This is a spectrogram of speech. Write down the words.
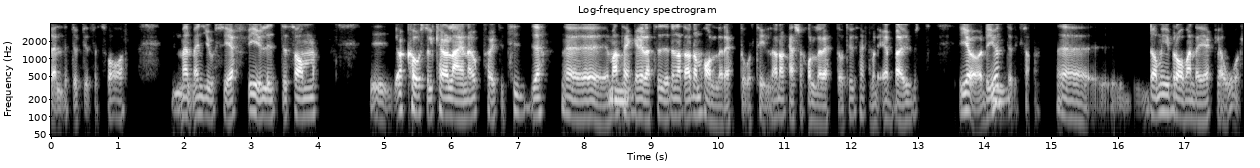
väldigt duktigt försvar. Mm. Men, men UCF är ju lite som ja, Coastal Carolina upphöjt till 10. Eh, man mm. tänker hela tiden att ja, de håller ett år till. Ja, de kanske håller ett år till. Sen kommer det ebba ut. Det gör det ju mm. inte liksom. Eh, de är ju bra varenda jäkla år.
